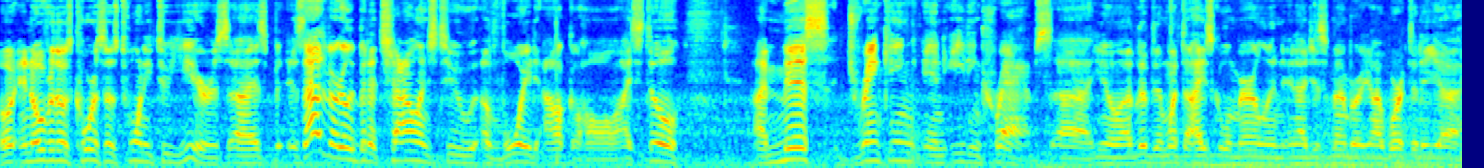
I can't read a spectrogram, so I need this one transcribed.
and over those course those 22 years, uh, it's, it's hasn't really been a challenge to avoid alcohol. I still, I miss drinking and eating crabs. Uh, you know, I lived and went to high school in Maryland, and I just remember, you know, I worked at a, uh,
